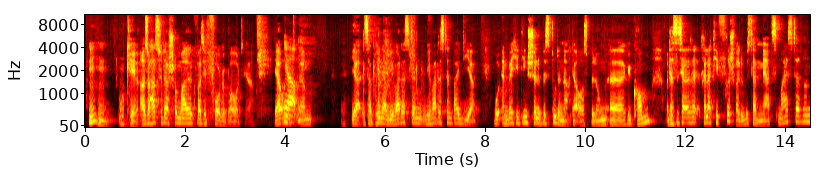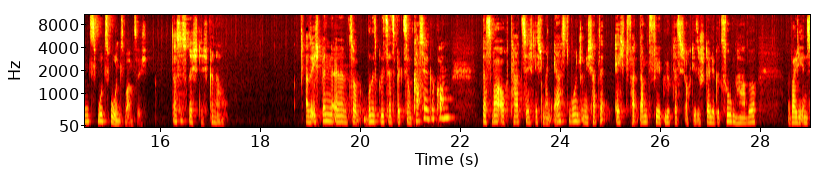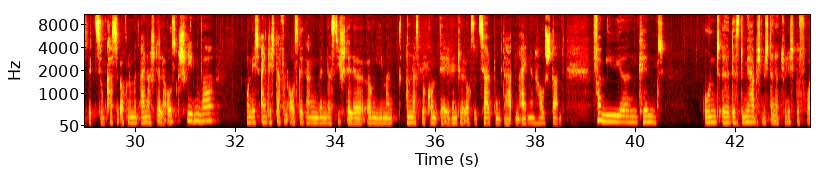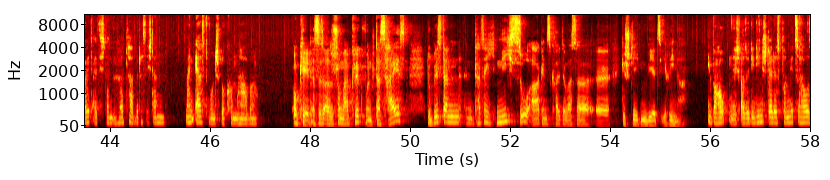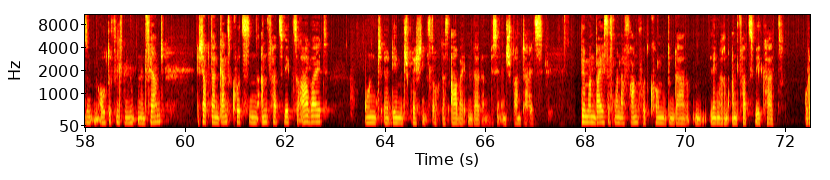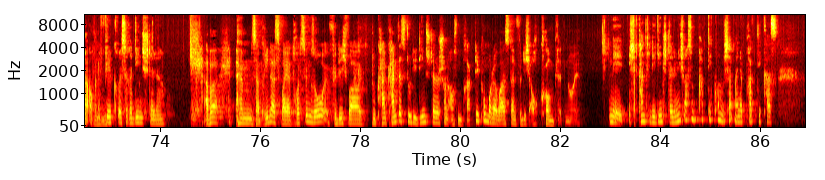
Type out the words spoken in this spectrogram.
Mhm, okay, also hast du da schon mal quasi vorgebaut, ja. Ja, und ja. Ähm, ja, Sabrina, wie war das denn, wie war das denn bei dir? Wo, an welche Dienststelle bist du denn nach der Ausbildung äh, gekommen? Und das ist ja relativ frisch, weil du bist ja Märzmeisterin 2022. Das ist richtig, genau. Also ich bin äh, zur Bundespolizeiinspektion Kassel gekommen. Das war auch tatsächlich mein Erstwunsch und ich hatte echt verdammt viel Glück, dass ich auch diese Stelle gezogen habe, weil die Inspektion Kassel auch nur mit einer Stelle ausgeschrieben war und ich eigentlich davon ausgegangen bin, dass die Stelle irgendjemand anders bekommt, der eventuell auch Sozialpunkte hat, einen eigenen Hausstand, Familie, ein Kind. Und äh, desto mehr habe ich mich dann natürlich gefreut, als ich dann gehört habe, dass ich dann meinen Erstwunsch bekommen habe. Okay, das ist also schon mal Glückwunsch. Das heißt, du bist dann tatsächlich nicht so arg ins kalte Wasser äh, gestiegen wie jetzt Irina. Überhaupt nicht. Also die Dienststelle ist von mir zu Hause im Auto fünf Minuten entfernt. Ich habe dann ganz kurzen Anfahrtsweg zur Arbeit und äh, dementsprechend ist auch das Arbeiten da dann ein bisschen entspannter, als wenn man weiß, dass man nach Frankfurt kommt und da einen längeren Anfahrtsweg hat oder auch mhm. eine viel größere Dienststelle. Aber ähm, Sabrina, es war ja trotzdem so, für dich war, du kanntest du die Dienststelle schon aus dem Praktikum oder war es dann für dich auch komplett neu? Nee, ich kannte die Dienststelle nicht aus dem Praktikum. Ich habe meine Praktikas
